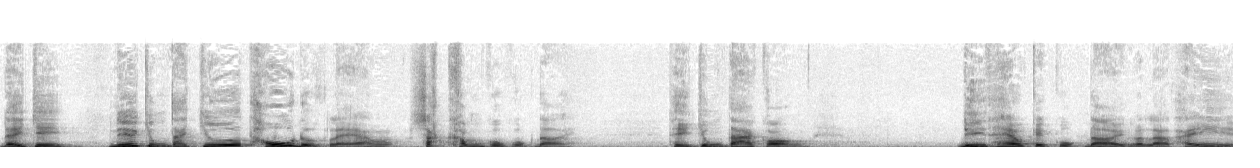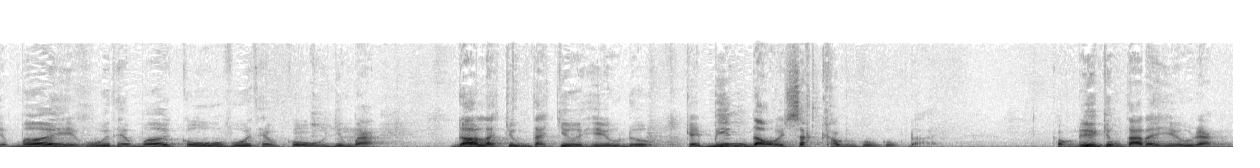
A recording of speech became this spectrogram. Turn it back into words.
để chi? Nếu chúng ta chưa thấu được lẽ sắc không của cuộc đời thì chúng ta còn đi theo cái cuộc đời gọi là thấy mới vui theo mới cũ vui theo cũ. Nhưng mà đó là chúng ta chưa hiểu được cái biến đổi sắc không của cuộc đời. Còn nếu chúng ta đã hiểu rằng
